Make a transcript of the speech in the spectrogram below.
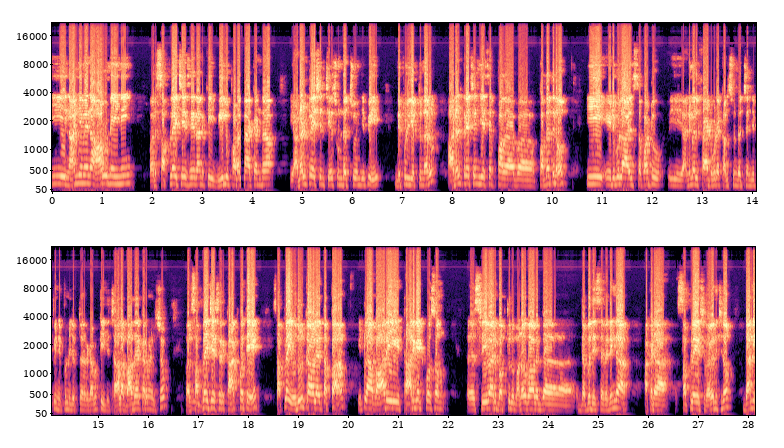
ఈ నాణ్యమైన ఆవు నెయ్యిని వారు సప్లై చేసేదానికి వీలు పడలేకుండా ఈ అడల్ట్రేషన్ చేసి ఉండొచ్చు అని చెప్పి నిపుణులు చెప్తున్నారు. అడల్ట్రేషన్ చేసే ప- పద్ధతిలో ఈ ఎడిబుల్ ఆయిల్స్తో పాటు ఈ అనిమల్ ఫ్యాట్ కూడా కలిసి ఉండొచ్చు అని చెప్పి నిపుణులు చెప్తున్నారు కాబట్టి ఇది చాలా బాధాకరమైన విషయం. వాళ్ళు సప్లై చేసేది కాకపోతే సప్లై వదులు కావాలే తప్ప ఇట్లా వారి టార్గెట్ కోసం శ్రీవారి భక్తులు మనోభావాలుగా దెబ్బతీసే విధంగా అక్కడ సప్లయర్స్ వివరించడం దాని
